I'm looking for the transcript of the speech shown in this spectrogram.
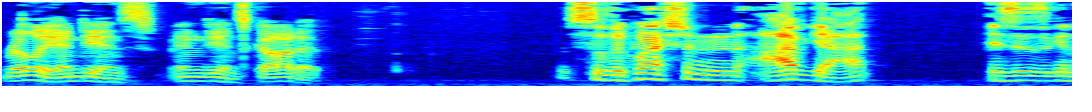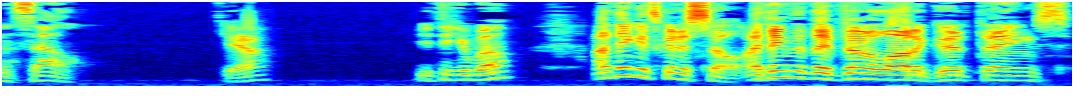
really Indians Indians got it. So the question I've got is, is it going to sell? Yeah. You think it will? I think it's going to sell. I think that they've done a lot of good things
